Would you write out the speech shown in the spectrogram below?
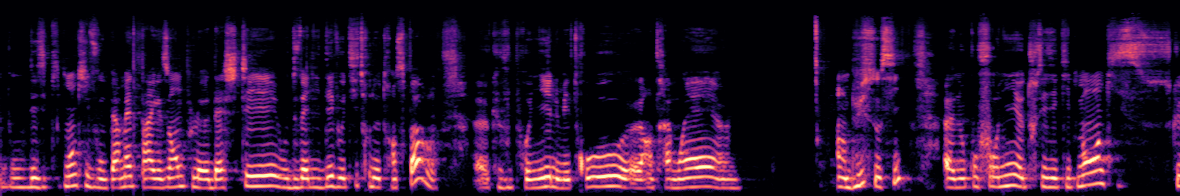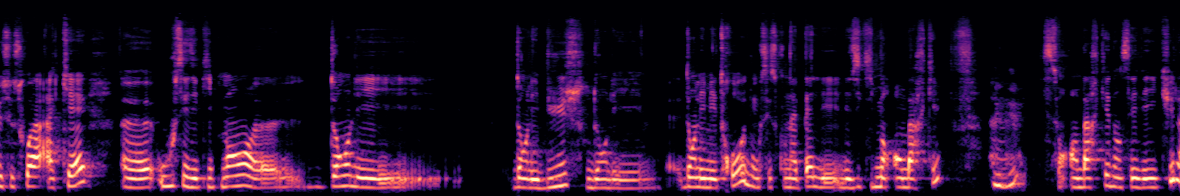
donc des équipements qui vont permettre, par exemple, d'acheter ou de valider vos titres de transport, que vous preniez le métro, un tramway un bus aussi. Euh, donc on fournit tous ces équipements qui que ce soit à quai euh, ou ces équipements euh, dans les dans les bus ou dans les dans les métros. Donc c'est ce qu'on appelle les, les, équipements embarqués, euh, mhm. qui sont embarqués dans ces véhicules.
